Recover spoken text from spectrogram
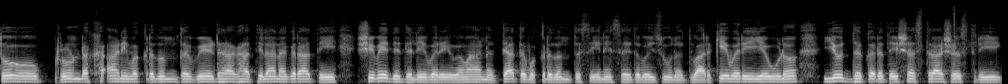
तो प्रोंडख आणि वक्रदंत वेढा घातिला नगराते. शिवे दिदले वरे वमान. त्यात वक्रदंत सेनेसहित बैसून द्वारकेवरी येऊन युद्ध करते शस्त्राशस्त्री.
